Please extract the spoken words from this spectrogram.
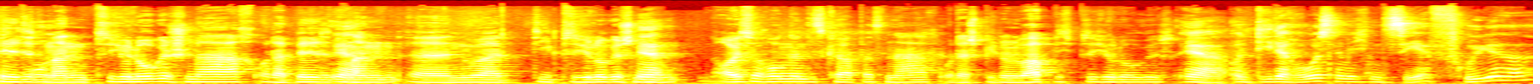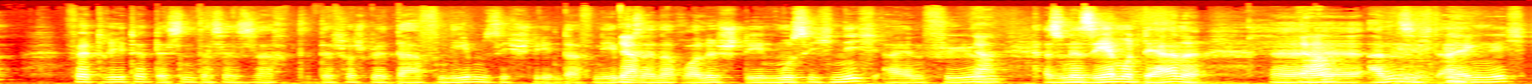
Bildet Und, man psychologisch nach oder bildet ja. man äh, nur die psychologischen ja. Äußerungen des Körpers nach oder spielt man überhaupt nicht psychologisch? Ja, und Diderot ist nämlich ein sehr früher Vertreter dessen, dass er sagt, der Schauspieler darf neben sich stehen, darf neben ja. seiner Rolle stehen, muss sich nicht einfühlen. Also eine sehr moderne äh, ja. Ansicht eigentlich.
